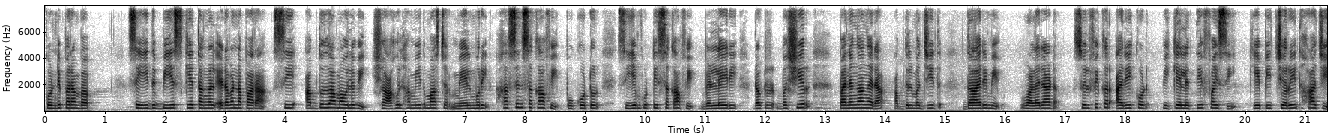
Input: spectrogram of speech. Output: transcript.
Kondiparamba Syed B S K Thangal Edavannappara C Abdulla Moulavi Shahul Hameed master Melmuri Hassan Saqafi Pookkottur C M Kutty Saqafi Velleri doctor Basheer Panangangara Abdul Majeed Darimi Valarad Zulfikar Areekode P K Latheef Faizy K P Chereed Haji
